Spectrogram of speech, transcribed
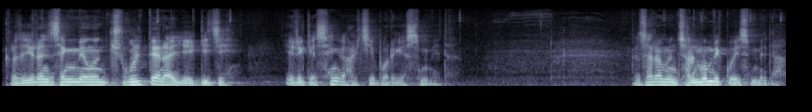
그래서 이런 생명은 죽을 때나 얘기지 이렇게 생각할지 모르겠습니다. 그 사람은 잘못 믿고 있습니다.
